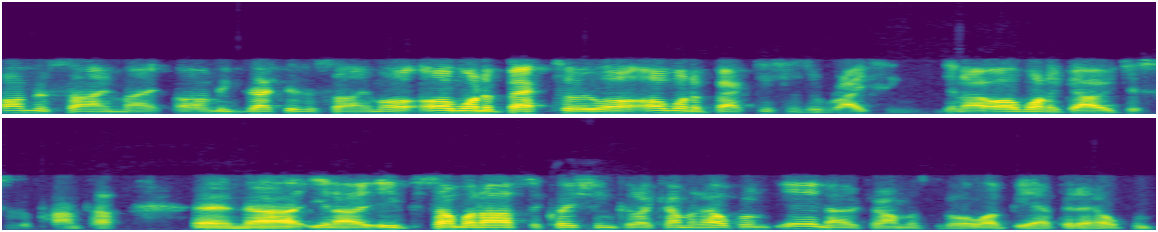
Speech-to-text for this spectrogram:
I'm the same, mate. I'm exactly the same. I, I want it back too. I, I want it back just as a racing. You know, I want to go just as a punter. And uh, you know, if someone asks the question, could I come and help them? Yeah, no dramas at all. I'd be happy to help them.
